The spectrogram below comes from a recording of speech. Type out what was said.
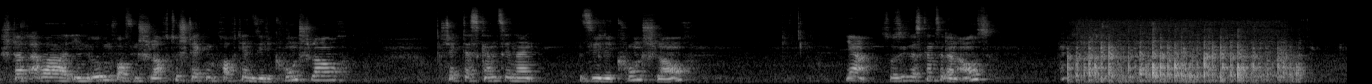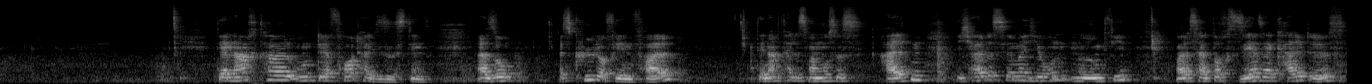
Statt aber ihn irgendwo auf den Schlauch zu stecken, braucht ihr einen Silikonschlauch. Steckt das Ganze in einen Silikonschlauch. Ja, so sieht das Ganze dann aus. Der Nachteil und der Vorteil dieses Dings. Also, es kühlt auf jeden Fall. Der Nachteil ist, man muss es halten. Ich halte es immer hier unten irgendwie, weil es halt doch sehr, sehr kalt ist.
